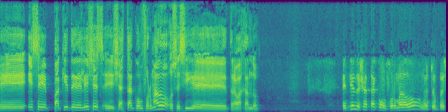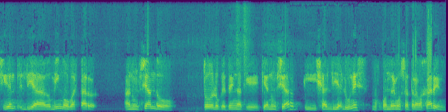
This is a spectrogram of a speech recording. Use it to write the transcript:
Eh, ¿Ese paquete de leyes eh, ya está conformado o se sigue trabajando? Entiendo, ya está conformado. Nuestro presidente el día domingo va a estar anunciando todo lo que tenga que anunciar y ya el día lunes nos pondremos a trabajar en,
